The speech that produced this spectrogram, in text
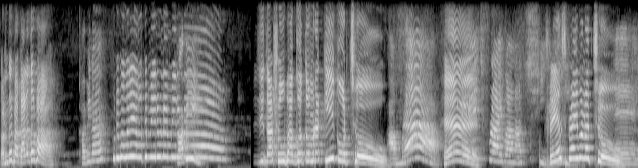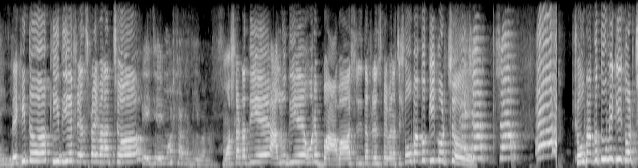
কানে ধরবা কানে ধরবা? খাবি না? উঠে আমাকে মেরো না মেরো খাবি? জিতা সৌভাগ্য তোমরা কি করছ? আমরা হ্যাঁ। ফ্রাই বানাচ্ছি। ফ্রেঞ্চ ফ্রাই বানাচ্ছো? দেখি তো কি দিয়ে ফ্রেঞ্চ ফ্রাই বানাচ্ছো? এই যে মশলাটা দিয়ে বানাচ্ছি। মশলাটা দিয়ে আলু দিয়ে ওরে বাবা সৃজিতা ফ্রেঞ্চ ফ্রাই বানাচ্ছে। সৌভাগ্য কি করছ? সৌভাগ্য তুমি কি করছ।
